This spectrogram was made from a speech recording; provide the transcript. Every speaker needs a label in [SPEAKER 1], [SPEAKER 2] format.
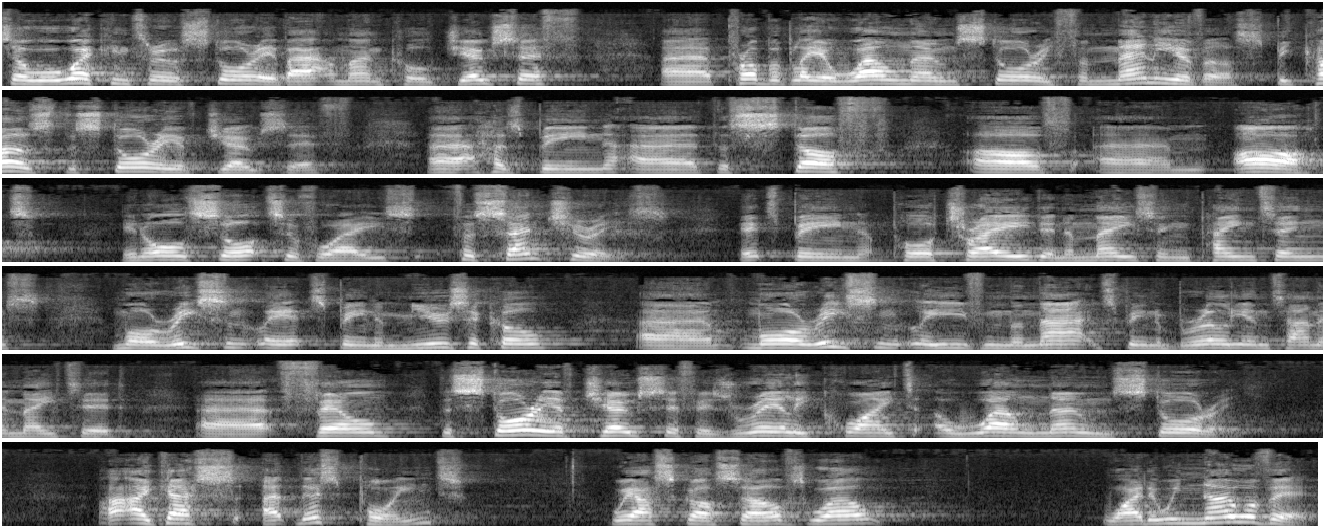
[SPEAKER 1] So we're working through a story about a man called Joseph, uh, probably a well known story for many of us because the story of Joseph uh, has been uh, the stuff of um, art in all sorts of ways for centuries. It's been portrayed in amazing paintings. More recently, it's been a musical. Uh, more recently, even than that, it's been a brilliant animated uh, film. The story of Joseph is really quite a well known story. I guess at this point, we ask ourselves, well, why do we know of it?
